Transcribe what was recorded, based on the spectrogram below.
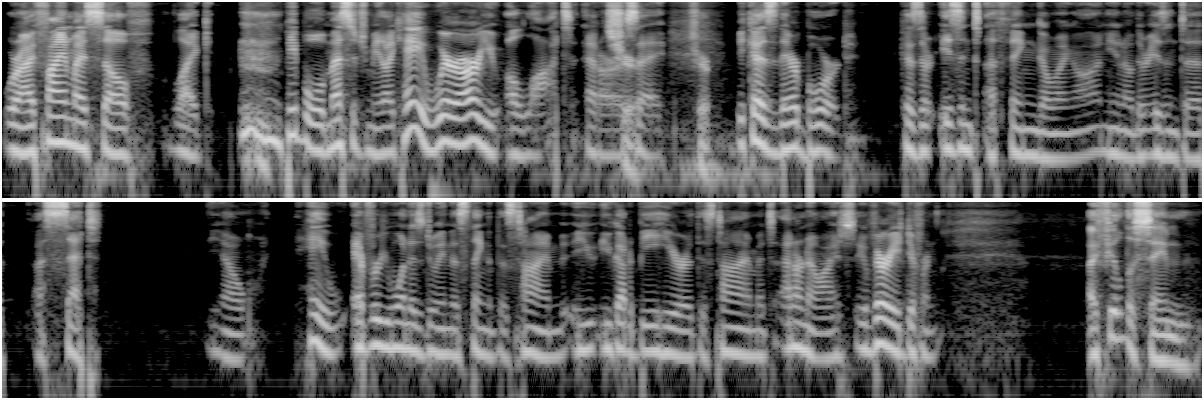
where I find myself like people will message me like, "Hey, where are you?" a lot at RSA Sure, sure. because they're bored because there isn't a thing going on. You know, there isn't a, a set. You know, hey, everyone is doing this thing at this time. You you got to be here at this time. It's I don't know. I just, very different. I feel the same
